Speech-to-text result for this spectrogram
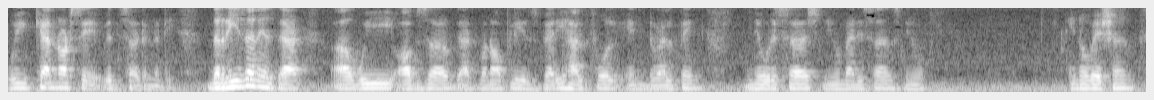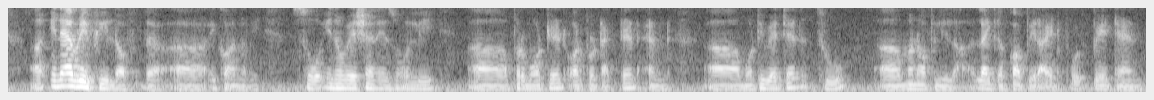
We cannot say with certainty. The reason is that uh, we observe that monopoly is very helpful in developing new research, new medicines, new innovation in every field of the uh, economy. So innovation is only uh, promoted or protected and uh, motivated through uh, monopoly law, like a copyright, patent,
